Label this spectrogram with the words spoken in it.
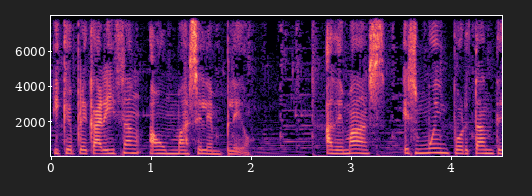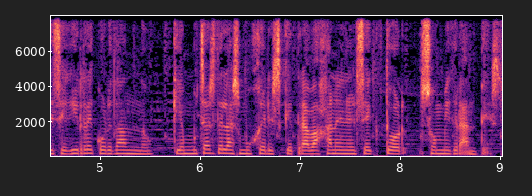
y que precarizan aún más el empleo. Además, es muy importante seguir recordando que muchas de las mujeres que trabajan en el sector son migrantes,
